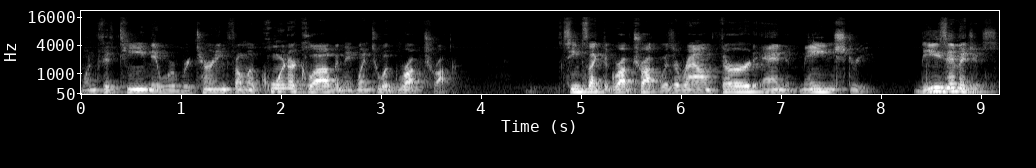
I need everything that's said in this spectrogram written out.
1.15. They were returning from a corner club and they went to a grub truck. Seems like the grub truck was around 3rd and Main Street. These images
